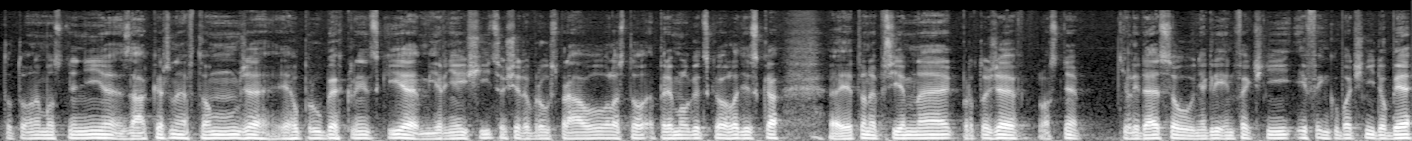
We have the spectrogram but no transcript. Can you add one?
toto onemocnění je zákeřné v tom, že jeho průběh klinický je mírnější, což je dobrou zprávou, ale z toho epidemiologického hlediska je to nepříjemné, protože vlastně ti lidé jsou někdy infekční i v inkubační době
